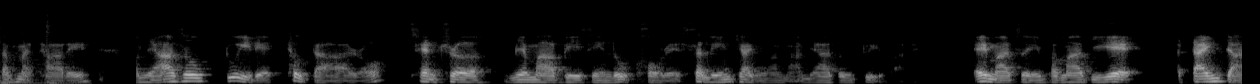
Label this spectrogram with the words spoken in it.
သတ်မှတ်ထားတယ်အများဆုံးတွေ့တယ်ထုတ်တာကတော့ Central Myanmar Basin လို့ခေါ်တဲ့စလင်းကြိုက်ဝမ်းမှာအများဆုံးတွေ့ပါတယ်အဲ့မှာဆိုရင်ဗမာပြည်ရဲ့အတိုင်းအတာ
